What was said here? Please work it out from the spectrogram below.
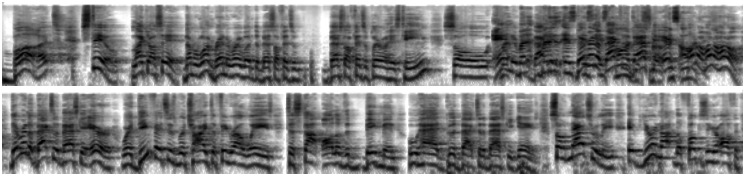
but still, like y'all said, number one, Brandon Roy wasn't the best offensive best offensive player on his team. So and But- they're but- in a back, but it's, it's, they're it's, in a back to the basket bro. era. Hold on, hold on, hold on. They're in a back to the basket era where defenses were trying to figure out ways to stop all of the big men who had good back to the basket games. So naturally, if you're not the focus of your offense,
